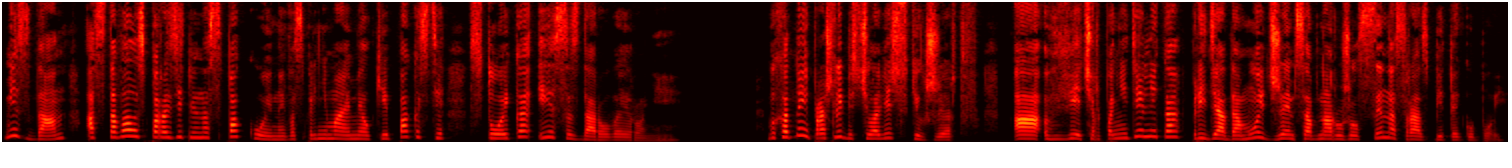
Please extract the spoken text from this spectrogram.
Мисс Дан оставалась поразительно спокойной, воспринимая мелкие пакости стойко и со здоровой иронией. Выходные прошли без человеческих жертв, а в вечер понедельника, придя домой, Джеймс обнаружил сына с разбитой губой.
